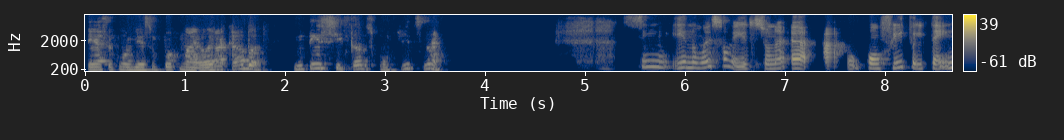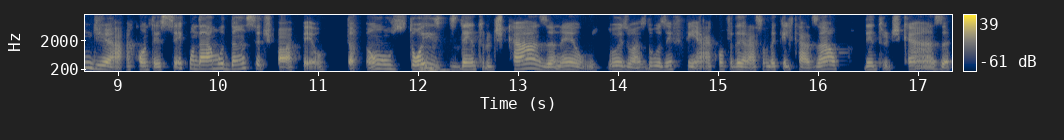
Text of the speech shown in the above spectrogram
tem essa convivência um pouco maior, acaba intensificando os conflitos, né? Sim, e não é só isso, né? É, o conflito ele tende a acontecer quando há mudança de papel. Então, os dois uhum. dentro de casa, né? Os dois ou as duas, enfim, a confederação daquele casal dentro de casa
